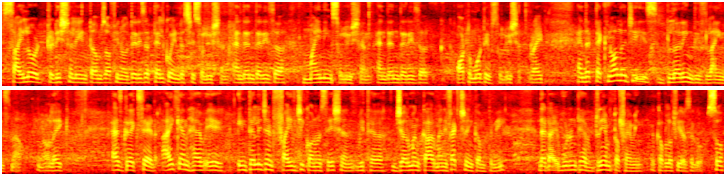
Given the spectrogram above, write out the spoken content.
siloed traditionally in terms of, you know, there is a telco industry solution, and then there is a mining solution, and then there is a automotive solution, right? And the technology is blurring these lines now, you know, like, as Greg said, I can have a intelligent 5G conversation with a German car manufacturing company that I wouldn't have dreamt of having a couple of years ago. So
